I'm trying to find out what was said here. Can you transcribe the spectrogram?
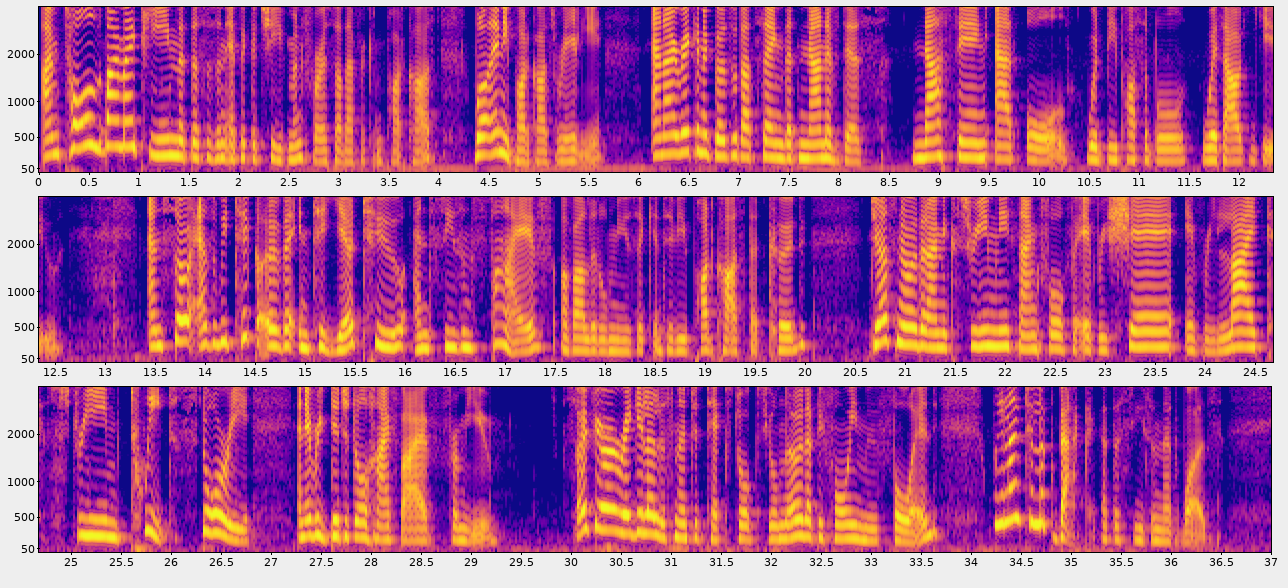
I'm told by my team that this is an epic achievement for a South African podcast. Well, any podcast, really. And I reckon it goes without saying that none of this, nothing at all, would be possible without you. And so, as we tick over into year two and season five of our little music interview podcast that could, just know that I'm extremely thankful for every share, every like, stream, tweet, story, and every digital high five from you. So, if you're a regular listener to Texx Talks, you'll know that before we move forward, we like to look back at the season that was.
